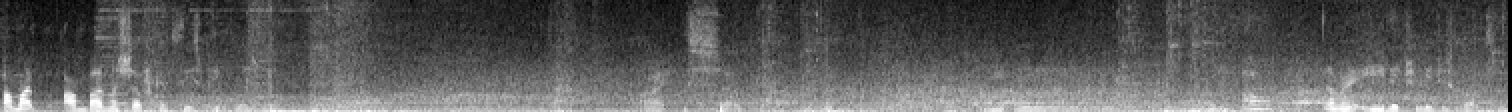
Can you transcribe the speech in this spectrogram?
I might, I'm by myself against these people as well. Alright, so. Oh, damn it, he literally just got to me.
